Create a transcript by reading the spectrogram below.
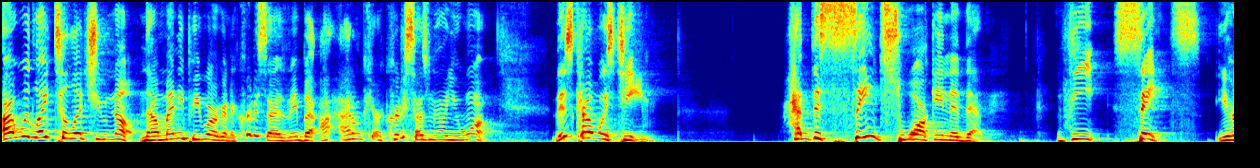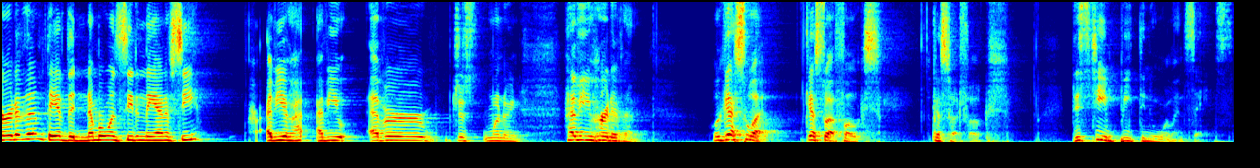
I would like to let you know. Now, many people are going to criticize me, but I, I don't care. Criticize me all you want. This Cowboys team had the Saints walk into them. The Saints. You heard of them? They have the number one seed in the NFC. Have you have you ever just wondering? Have you heard of them? Well, guess what? Guess what, folks? Guess what, folks? This team beat the New Orleans Saints.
